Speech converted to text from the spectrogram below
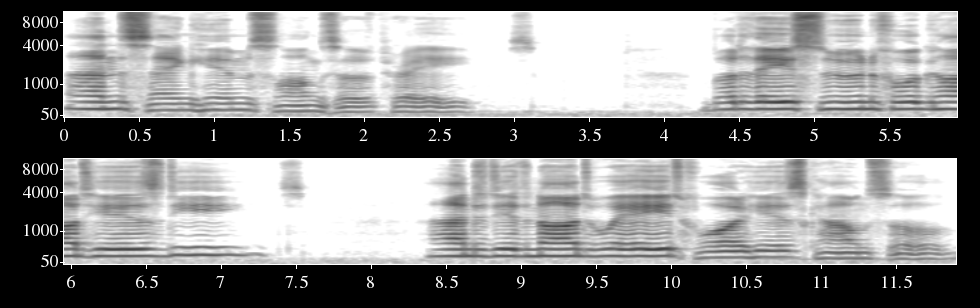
and sang him songs of praise. But they soon forgot his deeds and did not wait for his counsel.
